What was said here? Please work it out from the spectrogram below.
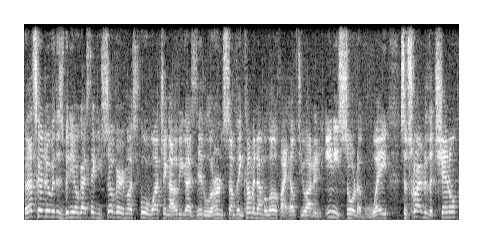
But that's going to do it for this video, guys. Thank you so very much for watching. I hope you guys did learn something. Comment down below if I helped you out in any sort of way. Subscribe to the channel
